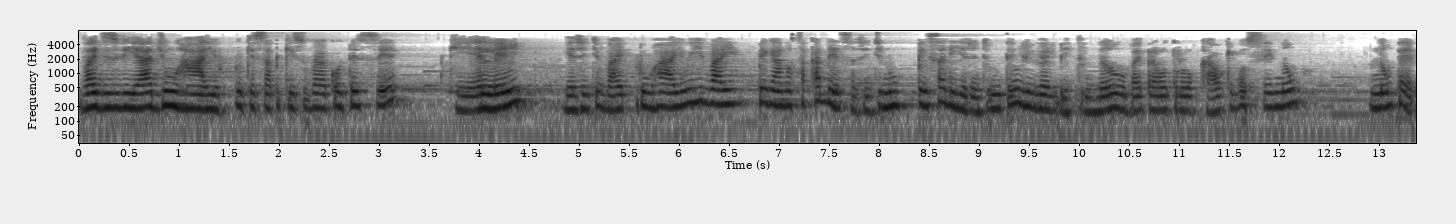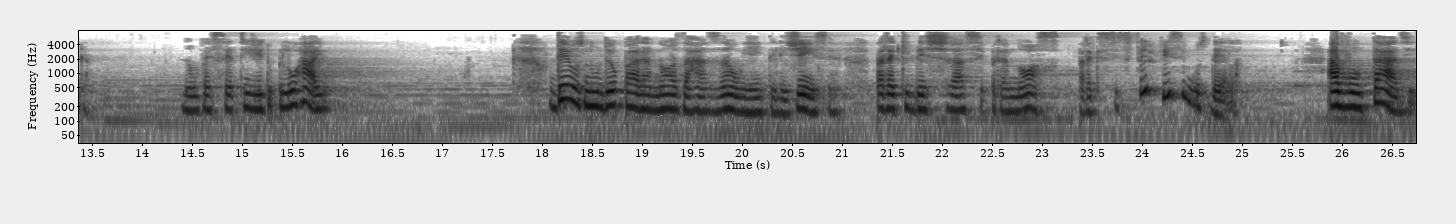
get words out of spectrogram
vai desviar de um raio, porque sabe que isso vai acontecer que é lei, e a gente vai para o raio e vai pegar a nossa cabeça. A gente não pensaria, a gente não tem o livre-arbítrio. Não, vai para outro local que você não, não pega. Não vai ser atingido pelo raio. Deus não deu para nós a razão e a inteligência para que deixasse para nós, para que se servíssemos dela. A vontade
